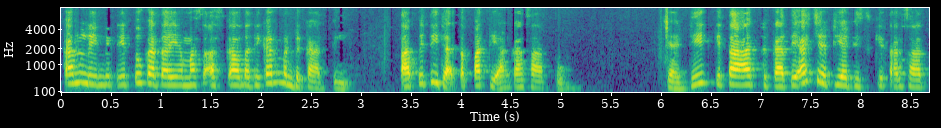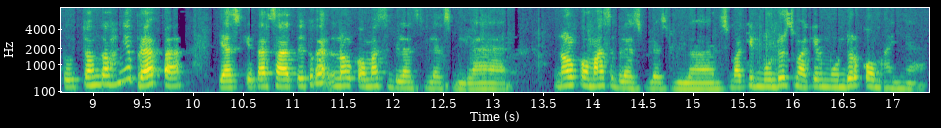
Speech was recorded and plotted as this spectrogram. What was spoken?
Kan limit itu katanya Mas Askal tadi kan mendekati, tapi tidak tepat di angka 1. Jadi kita dekati aja dia di sekitar satu. Contohnya berapa? Ya sekitar satu itu kan 0,999. 0,999. Semakin mundur, semakin mundur komanya.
